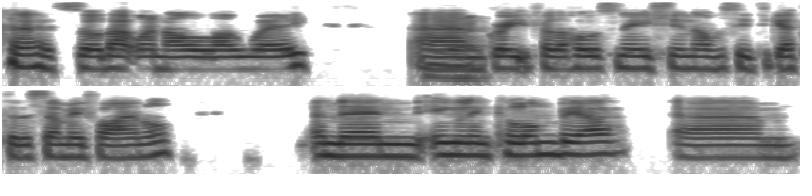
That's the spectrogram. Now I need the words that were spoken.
so that went all a long way. Um, Yeah. great for the host nation, obviously, to get to the semi final. And then England, Colombia, um,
